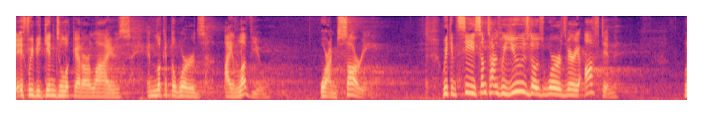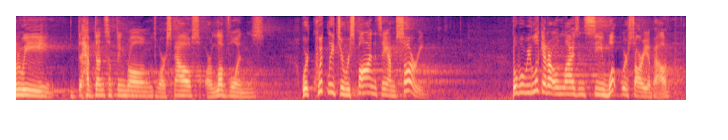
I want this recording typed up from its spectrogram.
if we begin to look at our lives and look at the words, I love you, or I'm sorry, we can see sometimes we use those words very often when we have done something wrong to our spouse, our loved ones. We're quickly to respond and say, I'm sorry. But when we look at our own lives and see what we're sorry about,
